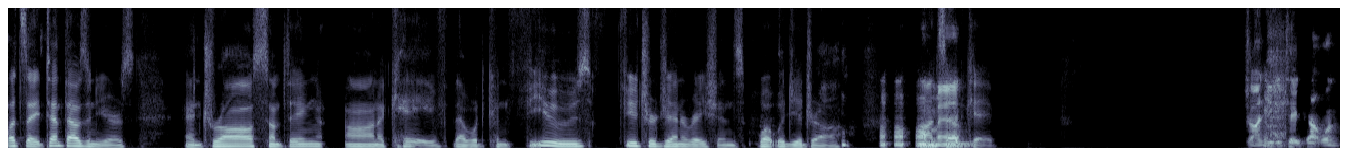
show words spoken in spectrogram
let's say 10,000 years and draw something on a cave that would confuse future generations, what would you draw oh, on man. said cave? John, you can take that one.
